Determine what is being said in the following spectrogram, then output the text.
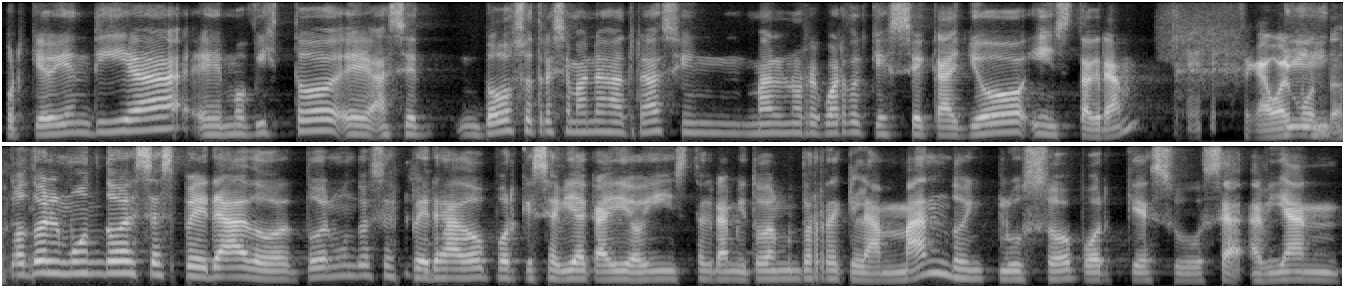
Porque hoy en día hemos visto eh, hace dos o tres semanas atrás, si mal no recuerdo, que se cayó Instagram Se acabó el mundo. todo el mundo desesperado, todo el mundo desesperado porque se había caído Instagram y todo el mundo reclamando incluso porque su, o sea, habían,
